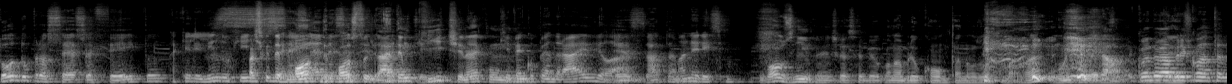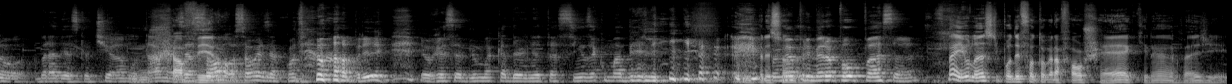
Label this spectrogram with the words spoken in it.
todo o processo é feito. Aquele lindo kit Parece que depo- Sem depósito, é, tem um de- kit, né? Com, que vem com o pendrive lá. Exatamente. Maneiríssimo. Igualzinho que a gente recebeu quando abriu conta nos outros bancos, né? Muito legal. Quando eu abri conta no Bradesco, eu te amo, Um tá? Mas chaveiro. é só, só um exemplo. Quando eu abri, eu recebi uma caderneta cinza com uma abelhinha. Foi minha Impressionante. primeira poupança, né? Não, e o lance de poder fotografar o cheque, né? Ao invés de.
